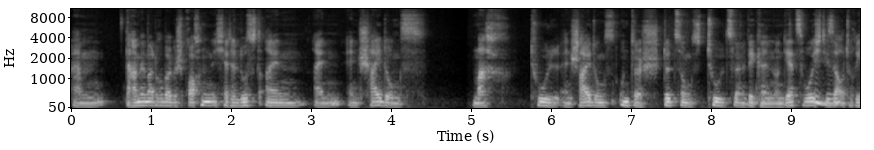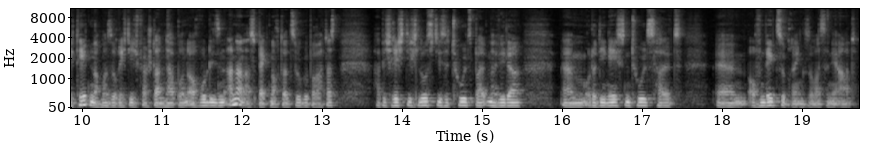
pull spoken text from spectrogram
Ähm, da haben wir mal drüber gesprochen. Ich hätte Lust, ein, ein Entscheidungsmach- Tool, Entscheidungsunterstützungstool zu entwickeln. Und jetzt, wo ich mhm. diese Autoritäten nochmal so richtig verstanden habe und auch wo du diesen anderen Aspekt noch dazu gebracht hast, habe ich richtig Lust, diese Tools bald mal wieder ähm, oder die nächsten Tools halt ähm, auf den Weg zu bringen, sowas in der Art.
